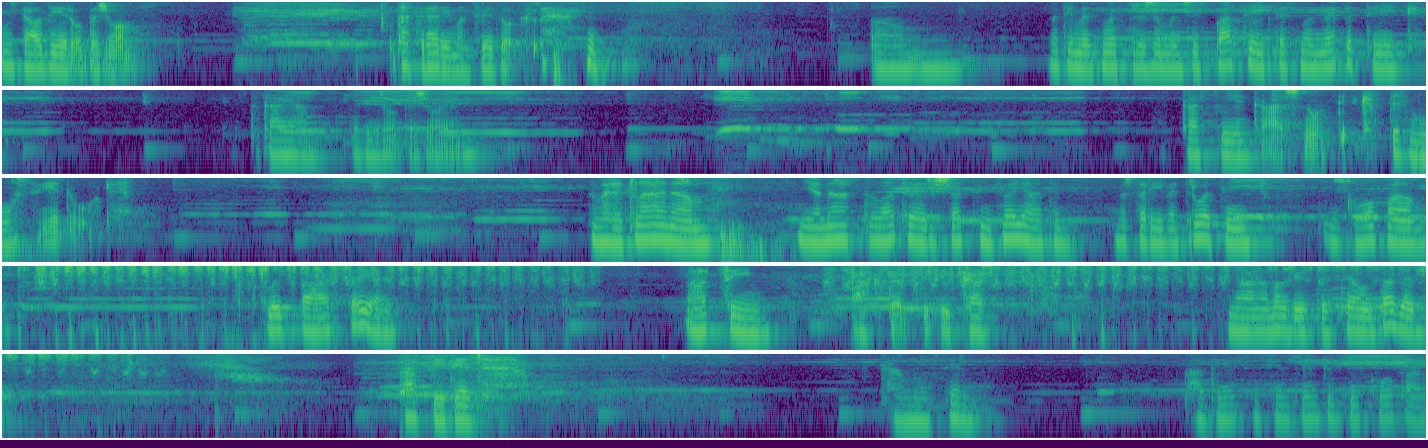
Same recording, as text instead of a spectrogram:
mūs daudz ierobežo. Tas ir arī mans viedoklis. um, bet, ja mēs nospriežam, man šis patīk, tas man nepatīk, tā kā jā, sevi ierobežojam. Kas vienkārši notiek bez mūsu viedokļa. Varat lēnām, ja nāstu vēl atvēruši aciņas vaļā, tad var sarīvēt rociņas un kopā likt pāri sejai. Acīm pakt tāds rītīgi karsts. Lēnām atgriezties te un tagad. Pastīties, kā mums ir. Paldies visiem tiem, kas bija kopā.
